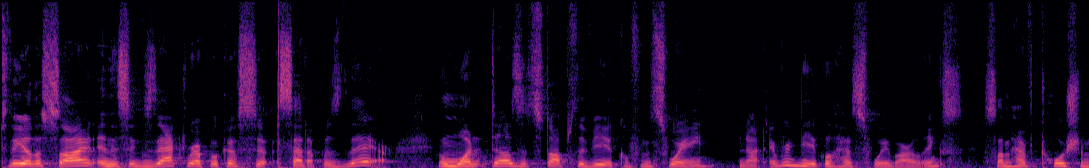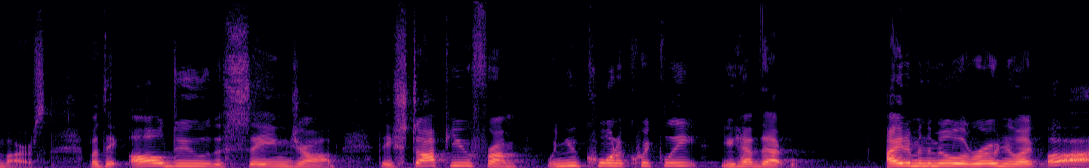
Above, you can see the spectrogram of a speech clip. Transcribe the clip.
to the other side and this exact replica setup is there. And what it does, it stops the vehicle from swaying. Not every vehicle has sway bar links. Some have torsion bars, but they all do the same job. They stop you from, when you corner quickly, you have that item in the middle of the road and you're like, oh,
